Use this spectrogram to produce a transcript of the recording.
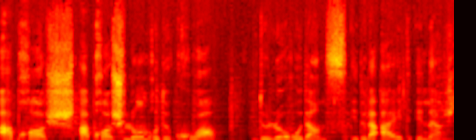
approche, approche l'ombre de quoi? De l'Eurodance et de la High Energy.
